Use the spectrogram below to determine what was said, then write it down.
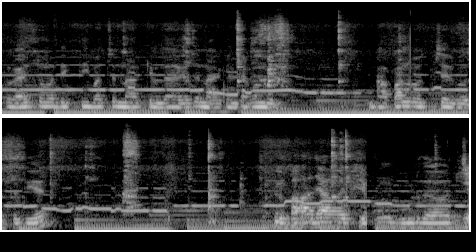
তো গাইজ তোমরা দেখতেই পাচ্ছ নারকেল দেওয়া হয়ে গেছে। নারকেলটা এখন ভাপানো হচ্ছে মধ্যে দিয়ে। এখন গুড় দেওয়া হচ্ছে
